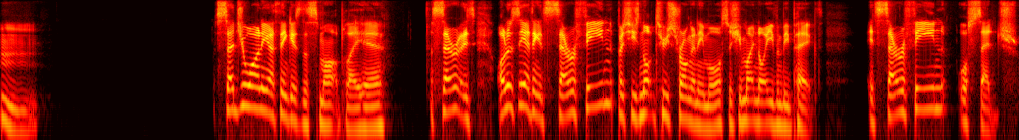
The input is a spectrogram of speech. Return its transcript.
Hmm. Sejuani, I think, is the smart play here. Sarah is honestly, I think it's Seraphine, but she's not too strong anymore, so she might not even be picked. It's Seraphine or Sedge.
